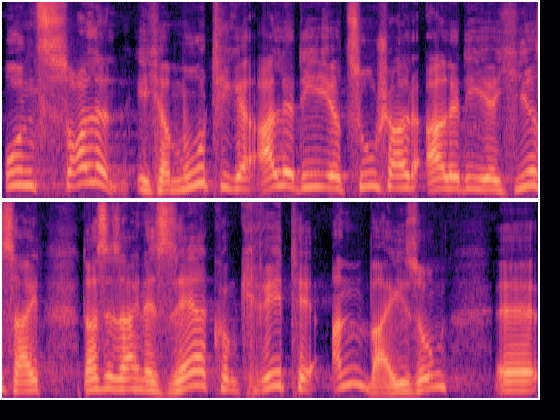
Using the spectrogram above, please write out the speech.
und sollen. Ich ermutige alle, die ihr zuschaut, alle, die ihr hier seid, das ist eine sehr konkrete Anweisung äh, äh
